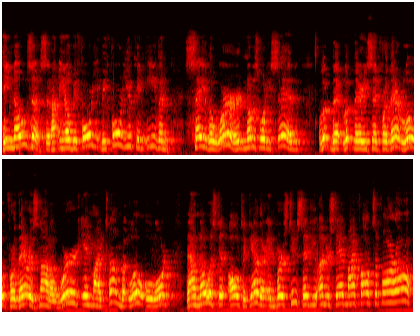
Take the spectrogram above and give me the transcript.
He knows us, and I, you know before you before you can even say the word. Notice what He said. Look there, look there. He said, "For there, lo, for there is not a word in my tongue, but lo, O Lord, Thou knowest it altogether." And verse two said, "You understand my thoughts afar off."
